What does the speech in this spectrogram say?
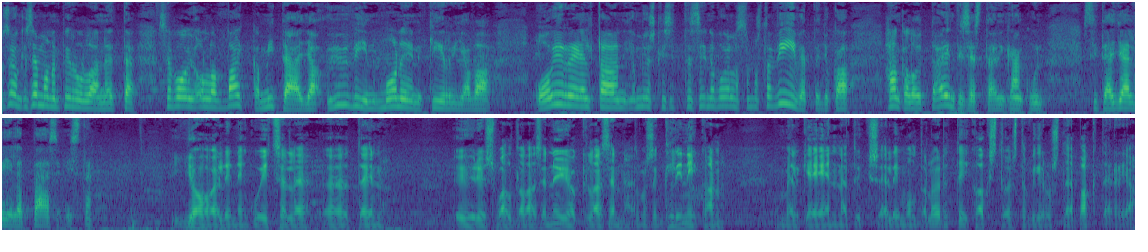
se onkin semmoinen pirulainen, että se voi olla vaikka mitä ja hyvin monen kirjava oireiltaan ja myöskin sitten siinä voi olla semmoista viivettä, joka hankaloittaa entisestään ikään kuin sitä jäljelle pääsemistä. Joo, eli niin kuin itselle tein yhdysvaltalaisen, New Yorkilaisen klinikan melkein ennätyksen, eli multa löydettiin 12 virusta ja bakteeria.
